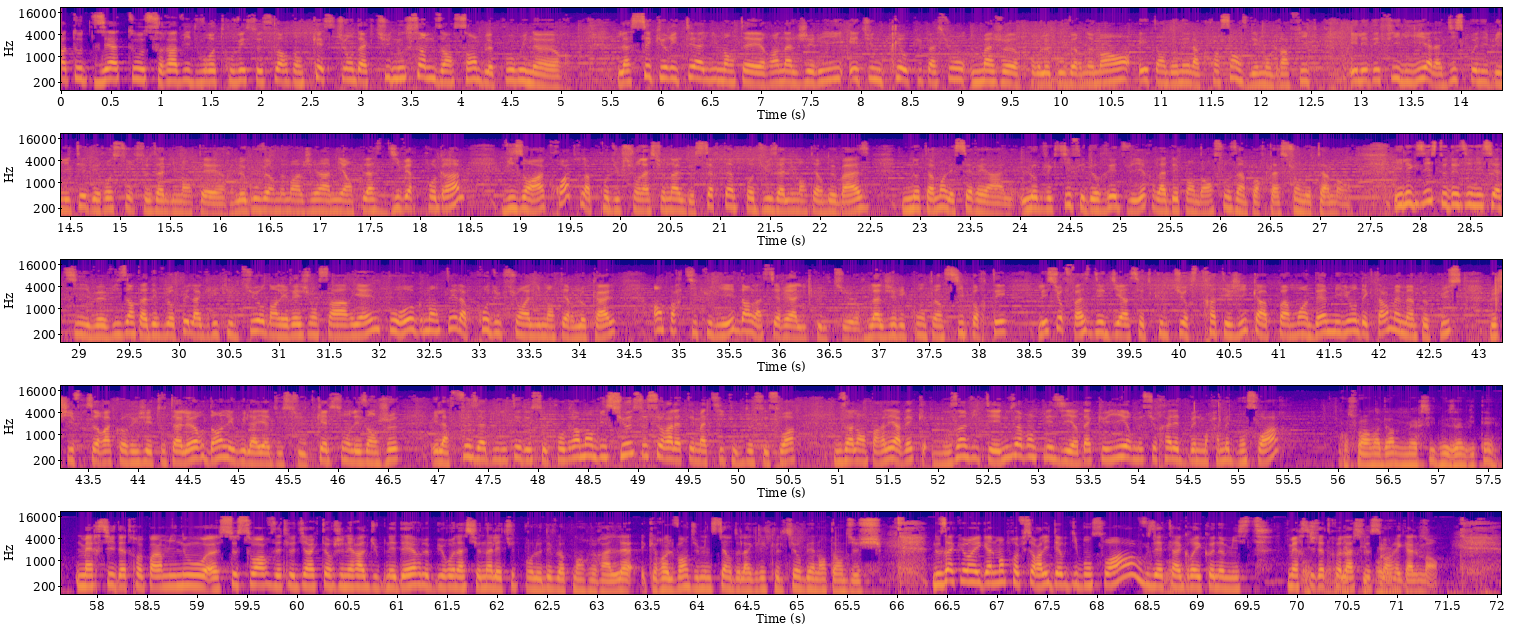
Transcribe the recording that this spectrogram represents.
À toutes et à tous, ravi de vous retrouver ce soir dans Question d'actu. Nous sommes ensemble pour une heure. La sécurité alimentaire en Algérie est une préoccupation majeure pour le gouvernement, étant donné la croissance démographique et les défis liés à la disponibilité des ressources alimentaires. Le gouvernement algérien a mis en place divers programmes visant à accroître la production nationale de certains produits alimentaires de base, notamment les céréales. L'objectif est de réduire la dépendance aux importations notamment. Il existe des initiatives visant à développer l'agriculture dans les régions sahariennes pour augmenter la production alimentaire locale, en particulier dans la céréaliculture. L'Algérie compte ainsi porter les surfaces dédiées à cette culture stratégique à pas moins d'un million d'hectares, même un peu plus. Le chiffre sera corrigé tout à l'heure dans les wilayas du Sud. Quels sont les enjeux et la faisabilité de ce programme ambitieux? Ce sera la thématique de ce soir. Nous allons parler avec nos invités. Nous avons le plaisir d'accueillir M. Khaled Ben Mohamed. Bonsoir. Bonsoir madame, merci de nous inviter. Merci d'être parmi nous euh, ce soir. Vous êtes le directeur général du BNEDER, le Bureau national études pour le développement rural, relevant du ministère de l'Agriculture bien entendu. Nous accueillons également professeur Ali Daoudi, bonsoir. Vous êtes agroéconomiste. Merci d'être là ce soir également.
